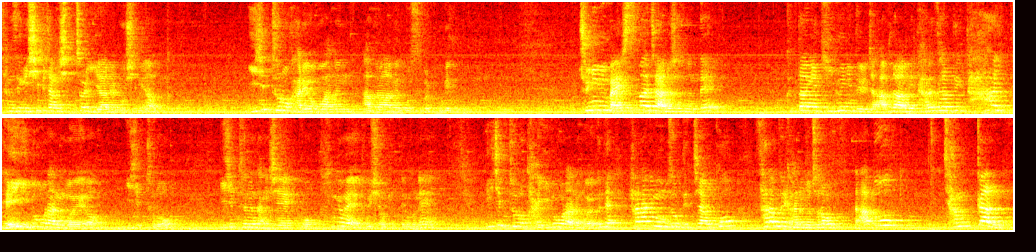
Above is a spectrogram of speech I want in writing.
창세기 12장 10절 이하를 보시면 이집트로 가려고 하는 아브라함의 모습을 보게 됩니다. 주님이 말씀하지 않으셨는데 그 땅에 기근이 들자 아브라함이 다른 사람들이 다 대이동을 하는 거예요. 이집트로. 이집트는 당시에 뭐 풍요의 도시였기 때문에 이집트로 다 이동을 하는 거예요. 근데 하나님 음성 듣지 않고 사람들 가는 것처럼 나도 잠깐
